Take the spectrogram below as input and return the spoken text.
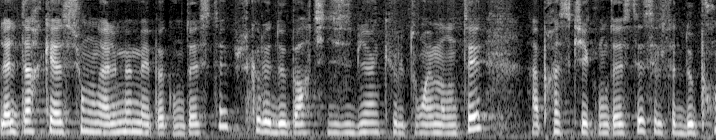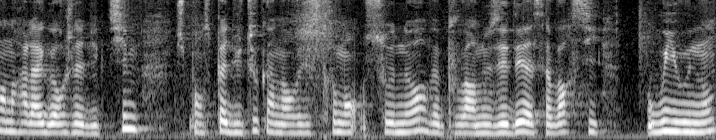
l'altercation en elle-même n'est pas contestée, puisque les deux parties disent bien que le ton est monté. Après, ce qui est contesté, c'est le fait de prendre à la gorge la victime. Je pense pas du tout qu'un enregistrement sonore va pouvoir nous aider à savoir si oui ou non,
